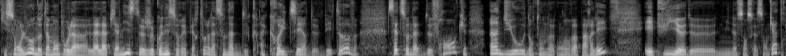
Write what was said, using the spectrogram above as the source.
qui sont lourds, notamment pour la, la, pianiste. Je connais ce répertoire, la sonate de, à Kreutzer de Beethoven, cette sonate de Franck, un duo dont on, on va parler, et puis euh, de 1964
